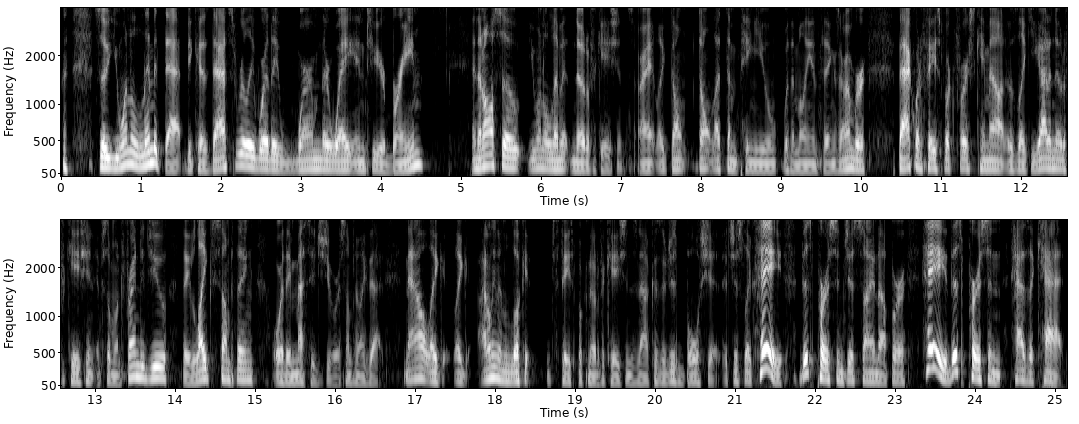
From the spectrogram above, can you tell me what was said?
so you want to limit that because that's really where they worm their way into your brain. And then also you want to limit notifications, all right? Like don't don't let them ping you with a million things. I remember back when Facebook first came out, it was like you got a notification if someone friended you, they liked something or they messaged you or something like that. Now like like I don't even look at Facebook notifications now cuz they're just bullshit. It's just like, "Hey, this person just signed up," or "Hey, this person has a cat."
